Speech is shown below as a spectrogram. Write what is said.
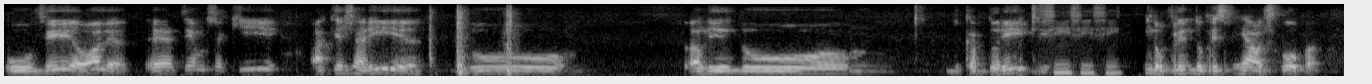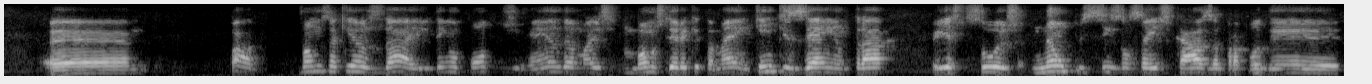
o ver, olha, é, temos aqui a queijaria do ali do do Capdoric. Sim, sim, sim. Do, do Príncipe Real, desculpa. É, pá, vamos aqui ajudar, ele tem um ponto de venda, mas vamos ter aqui também, quem quiser entrar, e as pessoas não precisam sair de casa para poder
